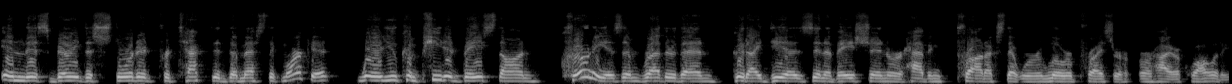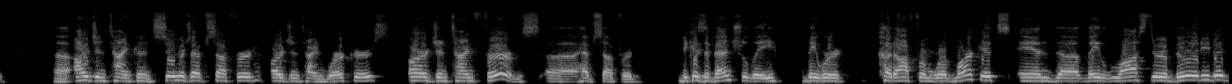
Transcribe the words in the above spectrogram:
in this very distorted, protected domestic market where you competed based on cronyism rather than good ideas, innovation, or having products that were lower price or, or higher quality. Uh, Argentine consumers have suffered, Argentine workers, Argentine firms uh, have suffered because eventually they were cut off from world markets and uh, they lost their ability to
